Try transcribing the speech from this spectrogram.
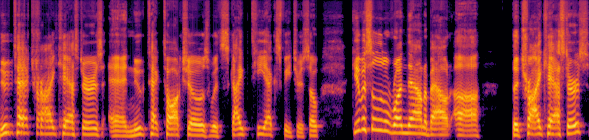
NewTek TriCasters and NewTek talk shows with Skype TX features. So give us a little rundown about uh, the TriCasters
